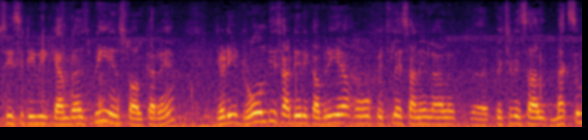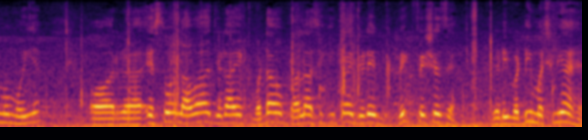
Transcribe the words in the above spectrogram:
ਸੀਸੀਟੀਵੀ ਕੈਮਰਾਜ਼ ਵੀ ਇੰਸਟਾਲ ਕਰ ਰਹੇ ਹਾਂ। ਜਿਹੜੀ ਡਰੋਨ ਦੀ ਸਾਡੀ ਰਿਕਵਰੀ ਹੈ ਉਹ ਪਿਛਲੇ ਸਾਲੇ ਨਾਲ ਪਿਛਲੇ ਸਾਲ ਮੈਕਸਿਮਮ ਹੋਈ ਹੈ। ਔਰ ਇਸ ਤੋਂ ਇਲਾਵਾ ਜਿਹੜਾ ਇੱਕ ਵੱਡਾ ਉਪਰਾਲਾ ਅਸੀਂ ਕੀਤਾ ਹੈ, ਜਿਹੜੇ ਬਿਗ ਫਿਸ਼ਸ ਹੈ, ਜਿਹੜੀ ਵੱਡੀ ਮੱਛਲੀਆਂ ਹੈ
